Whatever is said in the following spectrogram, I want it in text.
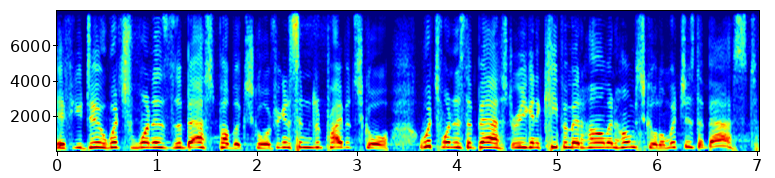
if you do, which one is the best public school? If you're going to send them to private school, which one is the best? Or are you going to keep them at home and homeschool them? Which is the best?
